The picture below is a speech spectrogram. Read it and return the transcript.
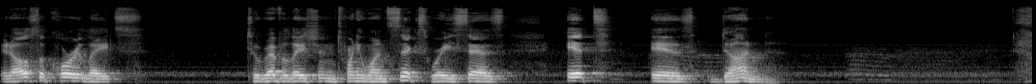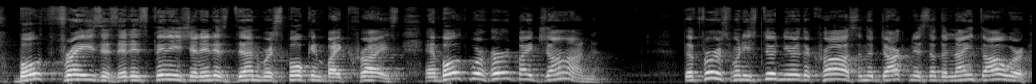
It also correlates to Revelation 21 6, where he says, It is done. Both phrases, it is finished and it is done, were spoken by Christ, and both were heard by John. The first, when he stood near the cross in the darkness of the ninth hour,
